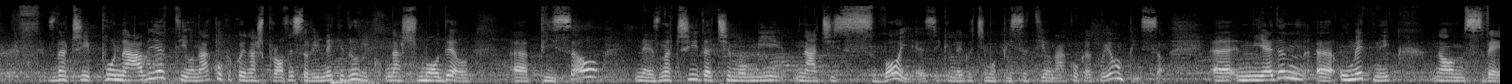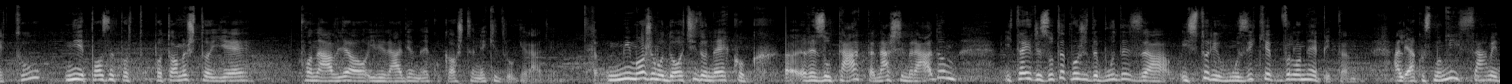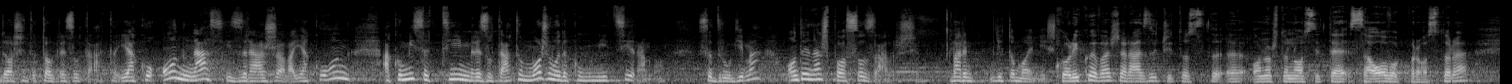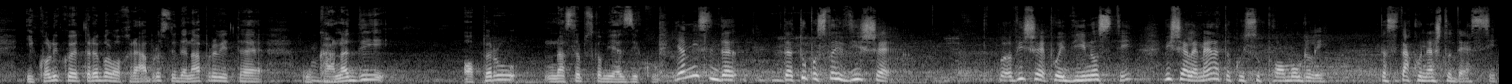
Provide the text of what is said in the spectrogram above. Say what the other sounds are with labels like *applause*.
Znači, ponavljati onako kako je naš profesor i neki drugi naš model pisao, ne znači da ćemo mi naći svoj jezik, nego ćemo pisati onako kako je on pisao. E, nijedan e, umetnik na ovom svetu nije poznat po, po tome što je ponavljao ili radio neku kao što je neki drugi radio. Mi možemo doći do nekog e, rezultata našim radom i taj rezultat može da bude za istoriju muzike vrlo nebitan. Ali ako smo mi sami došli do tog rezultata i ako on nas izražava i ako, on, ako mi sa tim rezultatom možemo da komuniciramo sa drugima, onda je naš posao završen. Barem je to moje mišljenje. Koliko je vaša različitost e, ono što nosite sa ovog prostora i koliko je trebalo hrabrosti da napravite u Kanadi operu na srpskom jeziku? Ja mislim da, da tu postoji više više pojedinosti, više elemenata koji su pomogli da se tako nešto desi.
